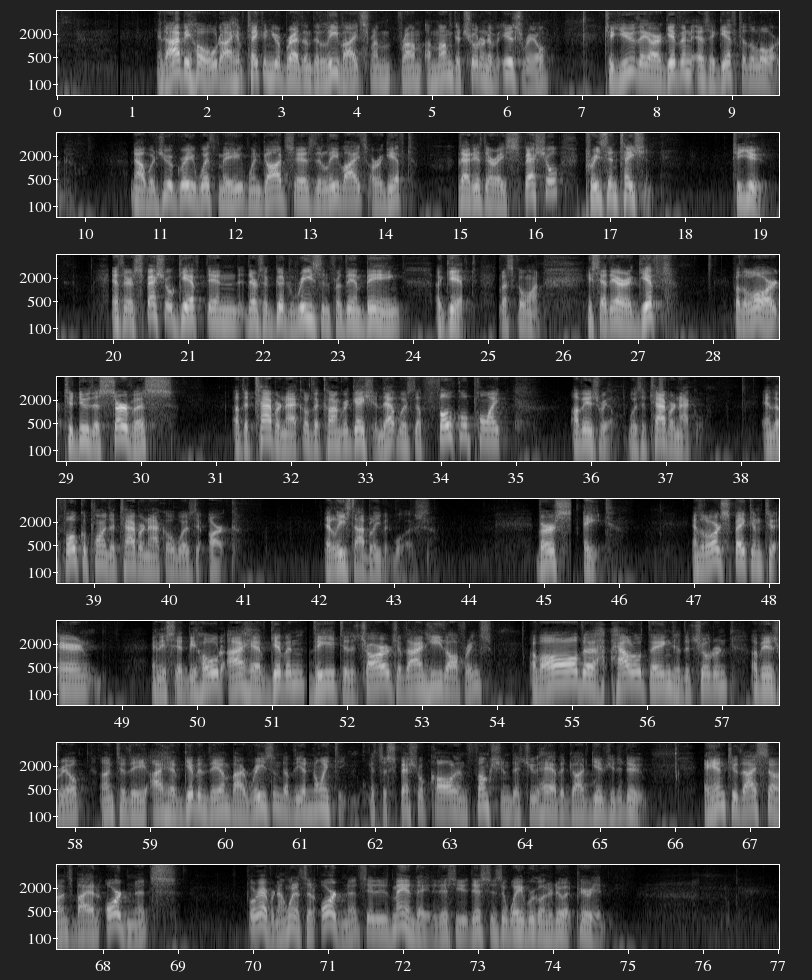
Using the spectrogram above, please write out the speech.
And I, behold, I have taken your brethren, the Levites, from, from among the children of Israel. To you they are given as a gift to the Lord. Now, would you agree with me when God says the Levites are a gift? That is, they're a special presentation to you. If they're a special gift, then there's a good reason for them being a gift. Let's go on. He said they are a gift for the Lord to do the service of the tabernacle of the congregation. That was the focal point of Israel was a tabernacle. And the focal point of the tabernacle was the ark. At least I believe it was. Verse 8 And the Lord spake unto Aaron, and he said, Behold, I have given thee to the charge of thine heave offerings of all the hallowed things of the children of Israel unto thee. I have given them by reason of the anointing. It's a special call and function that you have that God gives you to do. And to thy sons by an ordinance forever. Now, when it's an ordinance, it is mandated. This, you, this is the way we're going to do it, period.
